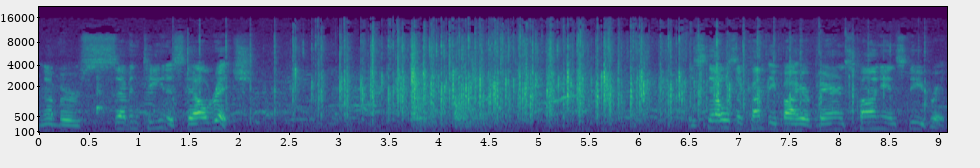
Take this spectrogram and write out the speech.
number 17, Estelle Rich. Estelle was accompanied by her parents, Tanya and Steve Rich.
